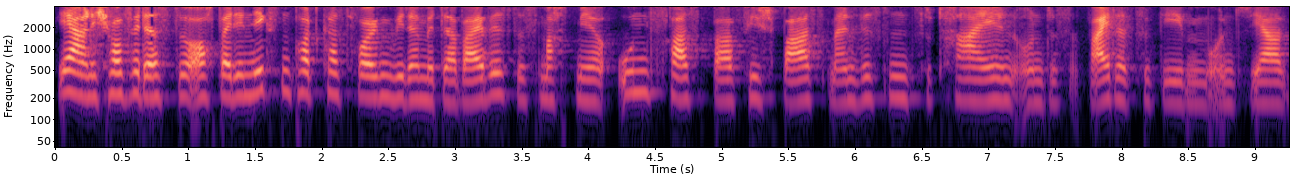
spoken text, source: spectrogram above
Ja, und ich hoffe, dass du auch bei den nächsten Podcast-Folgen wieder mit dabei bist. Es macht mir unfassbar viel Spaß, mein Wissen zu teilen und es weiterzugeben und ja,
